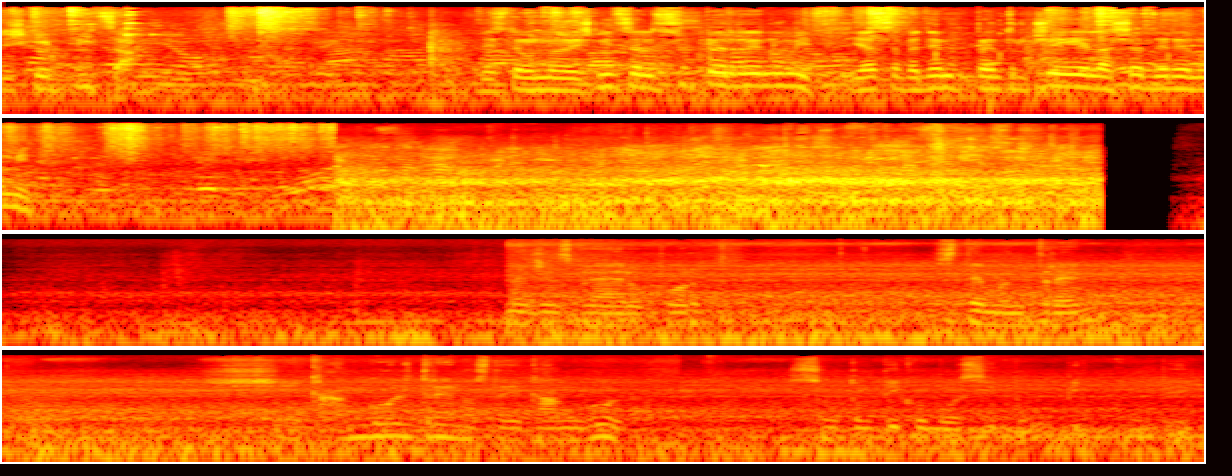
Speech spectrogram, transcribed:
Zici că e pizza. Este un șnițel super renumit. Ia să vedem pentru ce e el așa de renumit. Mergem spre aeroport. Suntem în tren. Și e ca în gol trenul ăsta, e ca în gol. Sunt un pic obosit, un pic, un pic.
